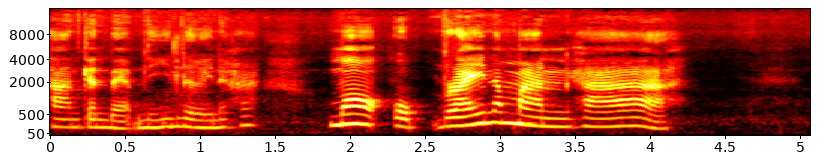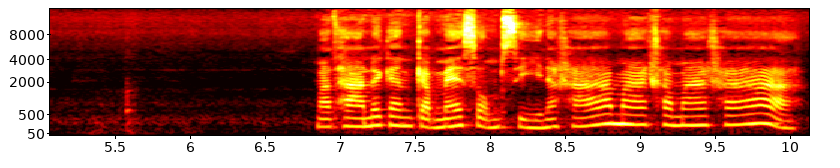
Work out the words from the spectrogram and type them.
ทานกันแบบนี้เลยนะคะ หม้ออบไร้น้ำมันค่ะ มาทานด้วยกันกับแม่สมศรีนะคะ มาค่ะมาค่ะ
